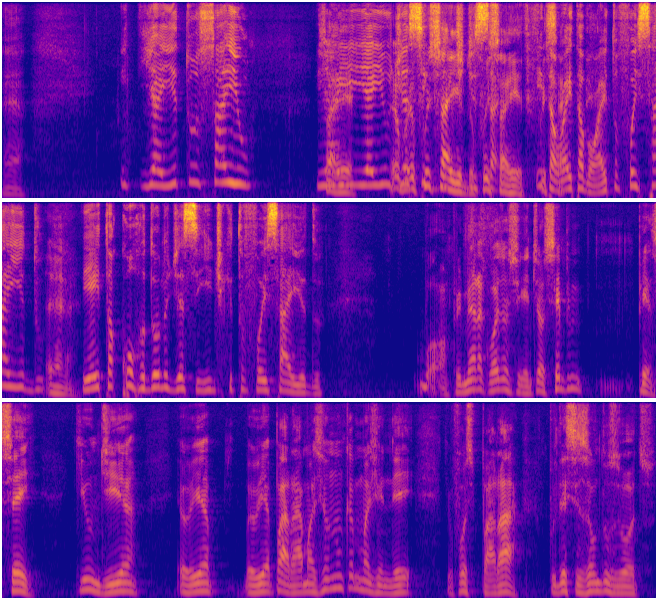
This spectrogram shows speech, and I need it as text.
é. E, e aí tu saiu. E aí, e aí o Eu- dia eu fui seguinte saído, fui sa- saído, fui então, saído. aí tá bom. Aí tu foi saído. É. E aí tu acordou no dia seguinte que tu foi saído. Bom, a primeira coisa é o seguinte: eu sempre pensei que um dia eu ia, eu ia parar, mas eu nunca imaginei que eu fosse parar por decisão dos outros.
